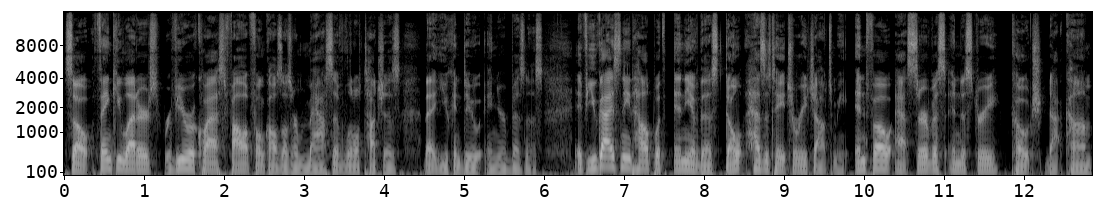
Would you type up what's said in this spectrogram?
So, thank you letters, review requests, follow up phone calls, those are massive little touches that you can do in your business. If you guys need help with any of this, don't hesitate to reach out to me. Info at serviceindustrycoach.com.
